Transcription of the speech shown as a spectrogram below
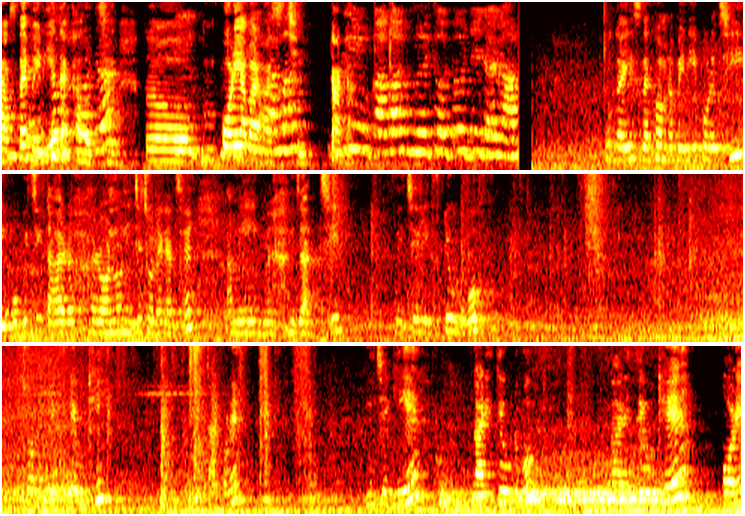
রাস্তায় বেরিয়ে দেখা হচ্ছে। তো পরে আবার আসছি। টাটা। তো গাইজ দেখো, আমরা বেরিয়ে পড়েছি। অভিজিৎ আর রণ নিচে চলে গেছে। আমি যাচ্ছি, নিচে লিফটে উঠবো। চলো লিফটে উঠি। তারপরে নিচে গিয়ে গাড়িতে উঠবো। গাড়িতে উঠে পরে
